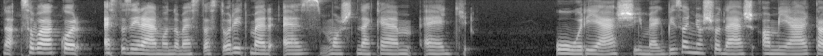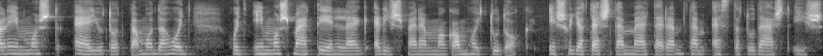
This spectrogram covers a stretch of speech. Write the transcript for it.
na, szóval akkor ezt azért elmondom ezt a sztorit, mert ez most nekem egy óriási megbizonyosodás, ami által én most eljutottam oda, hogy, hogy én most már tényleg elismerem magam, hogy tudok, és hogy a testemmel teremtem ezt a tudást is.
